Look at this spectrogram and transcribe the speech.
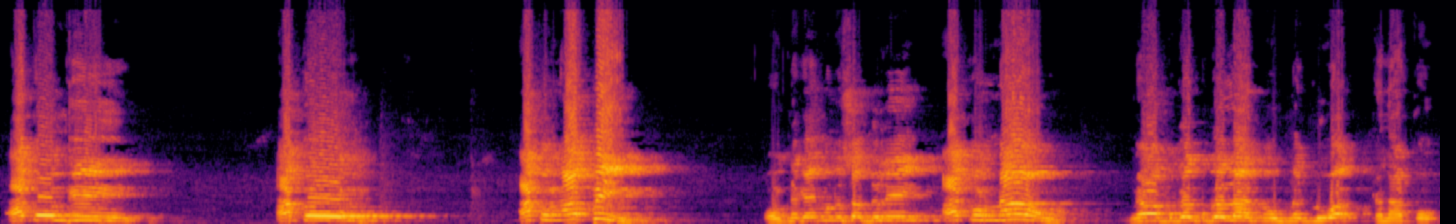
Akong gi akong akong aping nagaingon sa diri akong naong nga bugal-bugalan og nagluwa kanako.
